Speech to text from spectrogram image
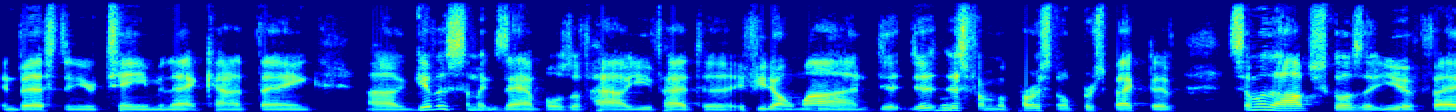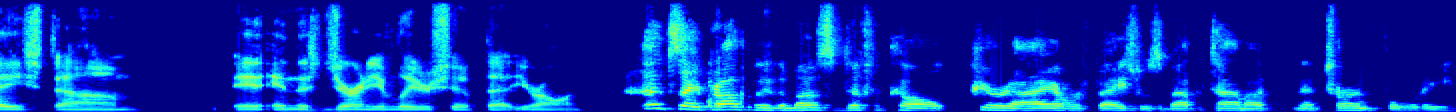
invest in your team and that kind of thing? Uh, give us some examples of how you've had to if you don't mind d- d- mm-hmm. just from a personal perspective some of the obstacles that you have faced um, in, in this journey of leadership that you're on? I'd say probably the most difficult period I ever faced was about the time I turned 40.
